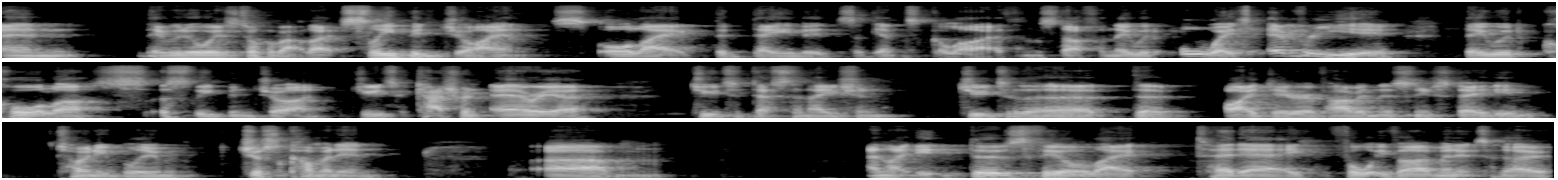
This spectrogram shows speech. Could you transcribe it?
And they would always talk about like sleeping giants or like the Davids against Goliath and stuff. And they would always, every year, they would call us a sleeping giant due to catchment area, due to destination, due to the the idea of having this new stadium. Tony Bloom just coming in, um, and like it does feel like today, forty five minutes ago,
